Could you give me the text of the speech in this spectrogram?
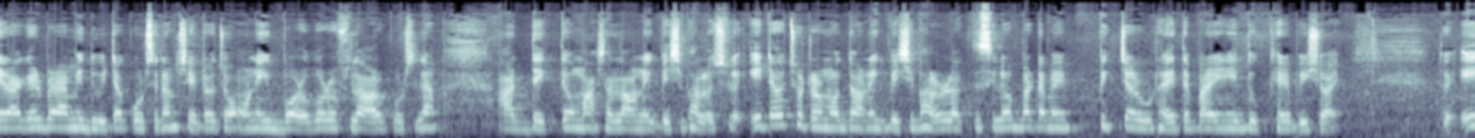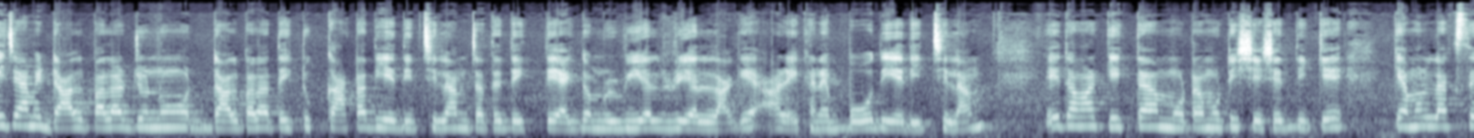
এর আগের বার আমি দুইটা করছিলাম, সেটা হচ্ছে অনেক বড় বড় ফ্লাওয়ার করছিলাম। আর দেখতেও মাসাল্লাহ অনেক বেশি ভালো ছিল। এটাও ছোটোর মধ্যে অনেক বেশি ভালো লাগতেছিল বাট আমি পিকচার উঠাইতে পারিনি দুঃখের বিষয়। তো এই যে আমি ডালপালার জন্য ডালপালাতে একটু কাটা দিয়ে দিচ্ছিলাম, যাতে দেখতে একদম রিয়েল রিয়েল লাগে। আর এখানে বো দিয়ে দিচ্ছিলাম। এই তো আমার কেকটা মোটামুটি শেষের দিকে। কেমন লাগছে?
